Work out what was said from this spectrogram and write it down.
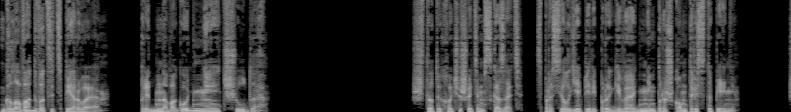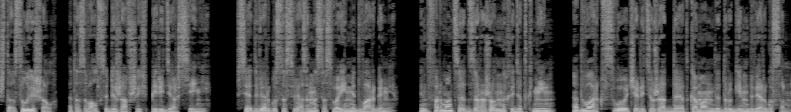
Глава двадцать первая. Предновогоднее чудо. «Что ты хочешь этим сказать?» — спросил я, перепрыгивая одним прыжком три ступени. «Что слышал?» — отозвался бежавший впереди Арсений. «Все двергусы связаны со своими дваргами. Информация от зараженных идет к ним, а дварг, в свою очередь, уже отдает команды другим двергусам.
